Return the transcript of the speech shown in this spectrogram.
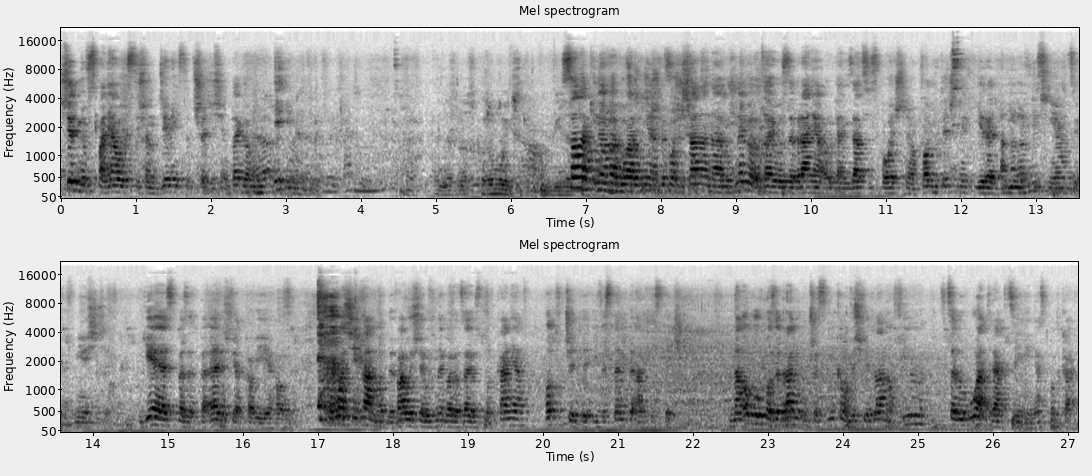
Siedmiu Wspaniałych z 1960 i innych. Sala kinowa była również wypożyczana na różnego rodzaju zebrania organizacji społeczno-politycznych i religijnych istniejących w mieście. GS, PZPR, Świadkowie Jehowy. To właśnie tam odbywały się różnego rodzaju spotkania, odczyty i występy artystyczne. Na ogół po zebraniu uczestnikom wyświetlano film w celu uatrakcyjnienia spotkania.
